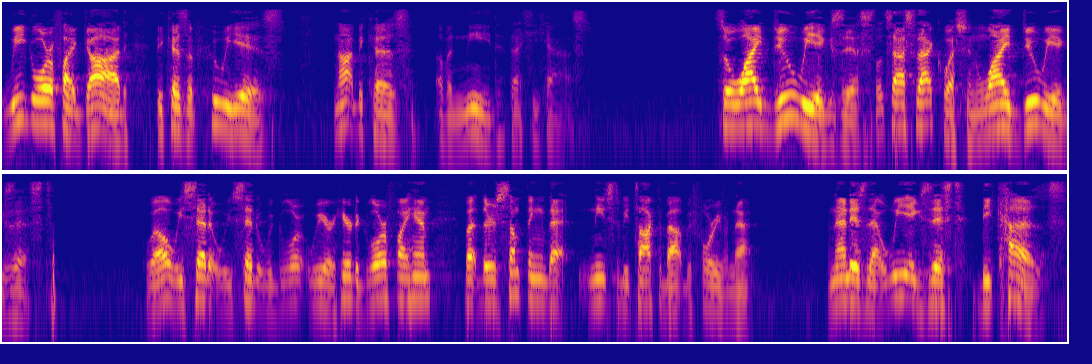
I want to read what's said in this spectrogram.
We glorify God because of who He is, not because of a need that He has. So why do we exist? Let's ask that question. Why do we exist? Well, we said it. We said it, we, glor- we are here to glorify Him, but there's something that needs to be talked about before even that. And that is that we exist because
